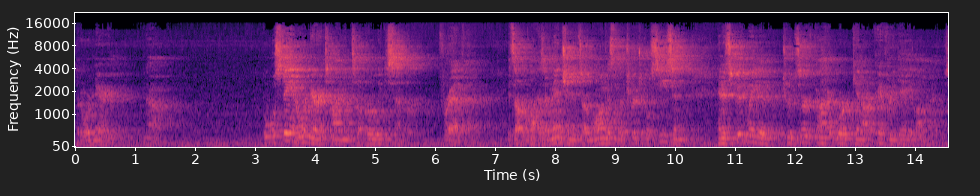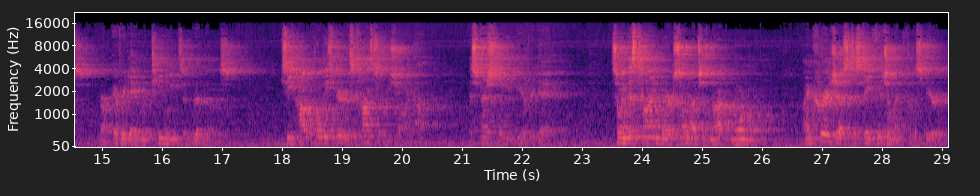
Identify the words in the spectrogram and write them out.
but ordinary, no. But we'll stay in ordinary time until early December for Advent. It's our, as I mentioned, it's our longest liturgical season, and it's a good way to, to observe God at work in our everyday lives, in our everyday routines and rhythms. You see, how the Holy Spirit is constantly showing up, especially in the everyday. So, in this time where so much is not normal, I encourage us to stay vigilant for the Spirit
